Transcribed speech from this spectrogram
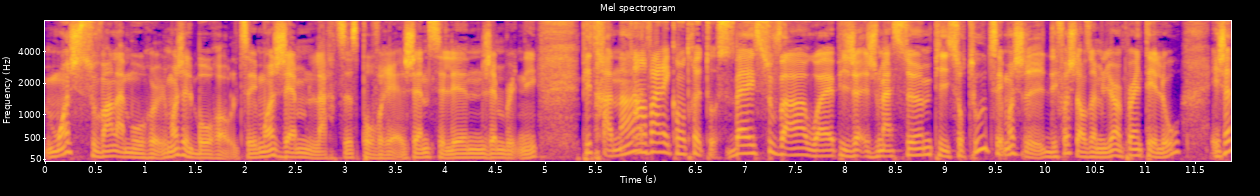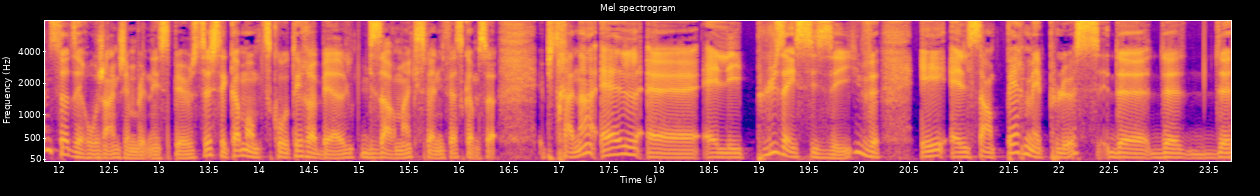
moi je suis souvent l'amoureux. Moi j'ai le beau rôle. Moi j'aime l'artiste pour vrai. J'aime Céline, j'aime Britney. Puis Trana. Envers et contre tous. Ben souvent, ouais. Puis je, je m'assume. Puis surtout, tu sais, moi, je- des fois, je suis dans un milieu un peu intello et j'aime ça dire aux gens que j'aime Britney Spears. Tu sais, c'est comme mon petit côté rebelle, bizarrement, qui se manifeste comme ça. Et puis Trana, elle, euh, elle est plus incisive et elle s'en permet plus de, de, de,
